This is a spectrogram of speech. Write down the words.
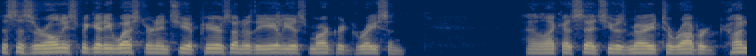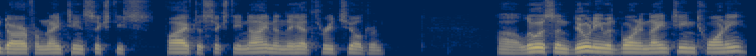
This is her only spaghetti western, and she appears under the alias Margaret Grayson. And like I said, she was married to Robert Hundar from 1965 to 69, and they had three children. Uh, Luis Induni was born in 1920,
